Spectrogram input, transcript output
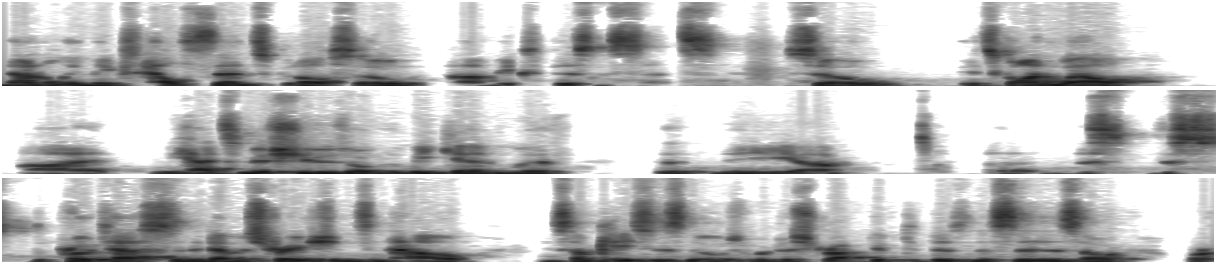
not only makes health sense but also uh, makes business sense. So it's gone well. Uh, we had some issues over the weekend with the the, um, uh, the protests and the demonstrations and how In some cases, those were destructive to businesses or, or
